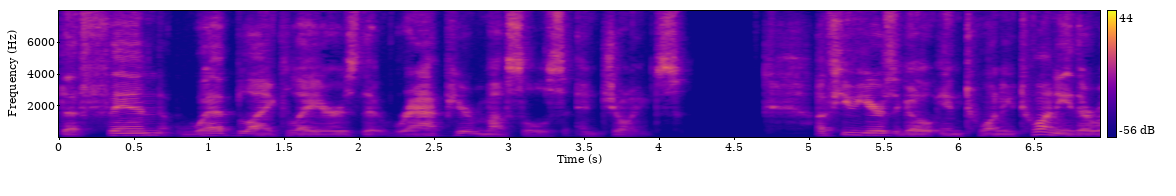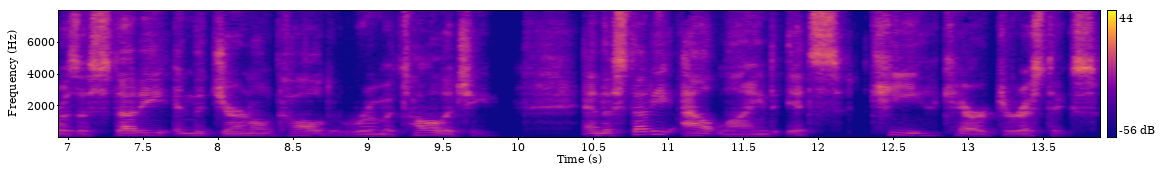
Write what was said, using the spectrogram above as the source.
the thin web like layers that wrap your muscles and joints. A few years ago in 2020, there was a study in the journal called Rheumatology, and the study outlined its key characteristics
